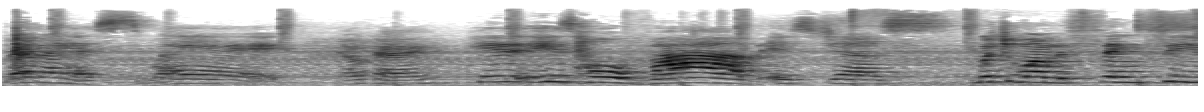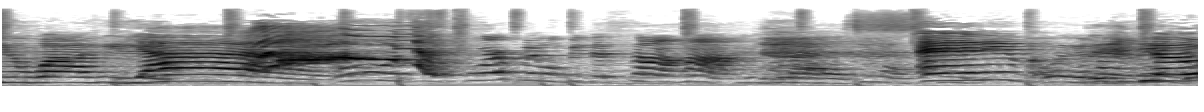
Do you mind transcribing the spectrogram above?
Burna has swag. Okay. His his whole vibe is just. What you want him to sing to you while he? Yes. Oh, so foreplay will be the song, huh? Yes. yes. And if wait, wait, Yo, no,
